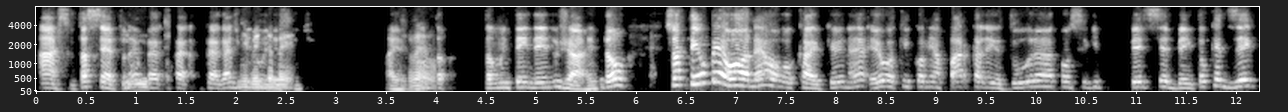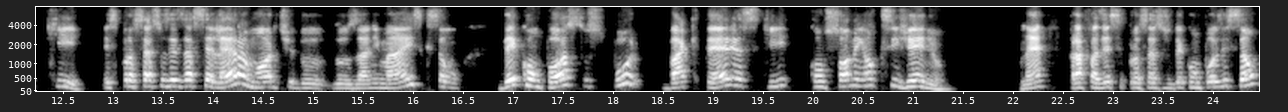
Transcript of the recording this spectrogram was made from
Ácido, tá certo, né? O pH diminui. assim. Aí, então, estamos entendendo já. Então, só que tem um BO, né, o Caio? Que, né, eu aqui com a minha parca leitura consegui perceber. Então, quer dizer que esse processo às vezes acelera a morte do, dos animais que são decompostos por bactérias que consomem oxigênio, né, para fazer esse processo de decomposição.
